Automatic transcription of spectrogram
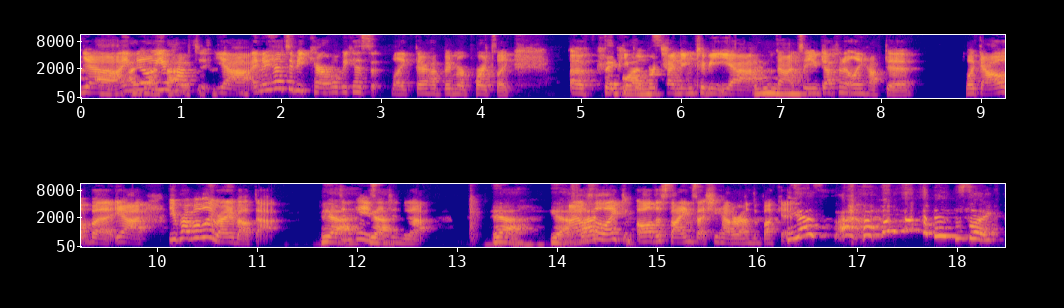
yeah, um, I know I you have to. Yeah, I know you have to be careful because like there have been reports like of Fake people ones. pretending to be yeah mm-hmm. that. So you definitely have to look out. But yeah, you're probably right about that. Yeah, yeah. Attention to that. Yeah, yeah. I also liked all the signs that she had around the bucket. Yes. it's like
